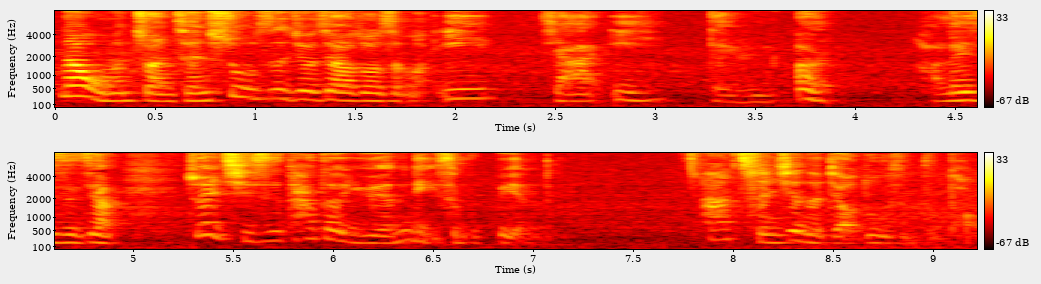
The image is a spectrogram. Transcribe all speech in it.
那我们转成数字就叫做什么？一加一等于二，好，类似这样。所以其实它的原理是不变的，它呈现的角度是不同。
